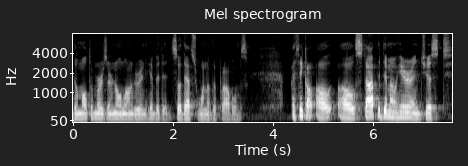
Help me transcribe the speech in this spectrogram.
the multimers are no longer inhibited. So that's one of the problems. I think I'll, I'll, I'll stop the demo here and just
